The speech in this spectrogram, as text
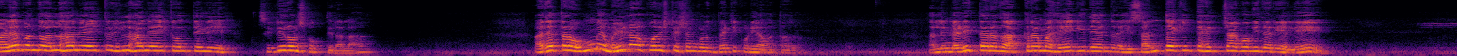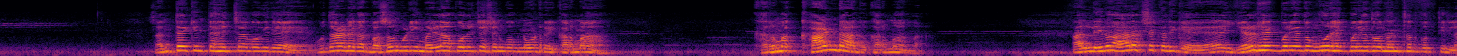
ಮಳೆ ಬಂದು ಅಲ್ಲಿ ಹಾನಿ ಆಯಿತು ಇಲ್ಲಿ ಹಾನಿ ಆಯಿತು ಅಂತೇಳಿ ಸಿಟಿ ರೌಂಡ್ಸ್ ಹೋಗ್ತಿರಲ್ಲ? ಅದೇ ಥರ ಒಮ್ಮೆ ಮಹಿಳಾ ಪೊಲೀಸ್ ಸ್ಟೇಷನ್ಗಳಿಗೆ ಭೇಟಿ ಕೊಡಿ ಯಾವತ್ತಾದರೂ. ಅಲ್ಲಿ ನಡೀತಾ ಇರೋದು ಅಕ್ರಮ ಹೇಗಿದೆ ಅಂದರೆ ಈ ಸಂತೆಗಿಂತ ಹೆಚ್ಚಾಗೋಗಿದೆ ರೀ ಅಲ್ಲಿ. ಸಂತೆಗಿಂತ ಹೆಚ್ಚಾಗೋಗಿದೆ. ಉದಾಹರಣೆಗೆ ಅದು ಬಸವನಗುಡಿ ಮಹಿಳಾ ಪೊಲೀಸ್ ಸ್ಟೇಷನ್ಗೆ ಹೋಗಿ ನೋಡ್ರಿ ಕರ್ಮ. ಕರ್ಮ ಕಾಂಡ ಅದು, ಕರ್ಮ ಅಲ್ಲ. ಅಲ್ಲಿರೋ ಆರಕ್ಷಕರಿಗೆ ಎರಡು ಹೇಗೆ ಬರೆಯೋದು, ಮೂರು ಹೇಗೆ ಬರೆಯೋದು ಅನ್ನೋಂಥದ್ದು ಗೊತ್ತಿಲ್ಲ.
